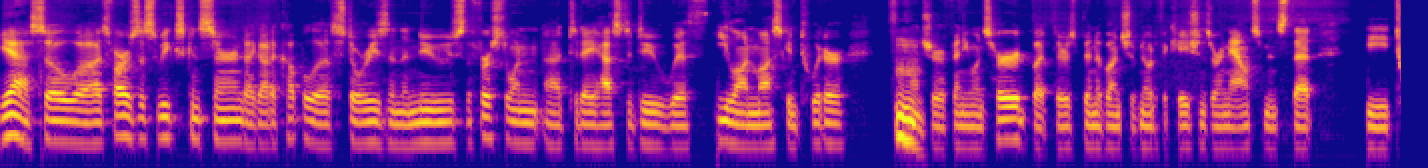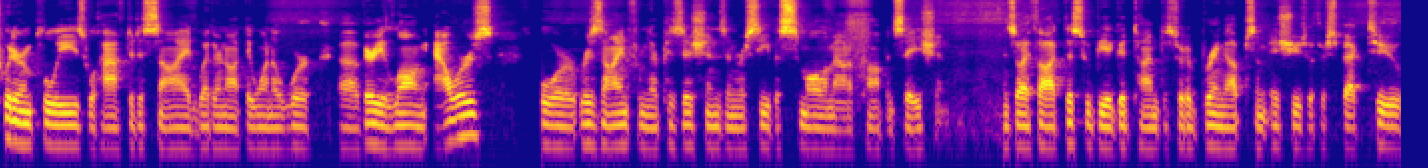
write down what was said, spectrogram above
Yeah, so uh, as far as this week's concerned, I got a couple of stories in the news. The first one uh, today has to do with Elon Musk and Twitter. Hmm. I'm not sure if anyone's heard, but there's been a bunch of notifications or announcements that the Twitter employees will have to decide whether or not they want to work uh, very long hours or resign from their positions and receive a small amount of compensation. And so I thought this would be a good time to sort of bring up some issues with respect to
